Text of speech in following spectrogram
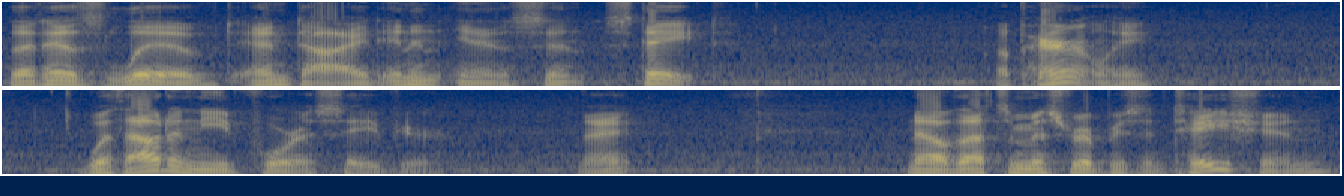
that has lived and died in an innocent state. Apparently, without a need for a savior, right? Now, if that's a misrepresentation,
